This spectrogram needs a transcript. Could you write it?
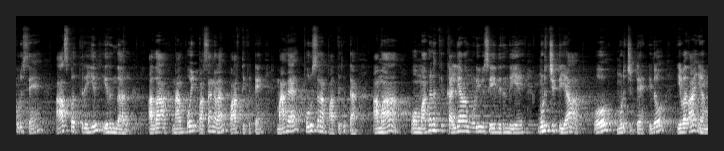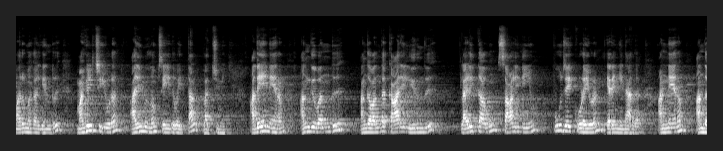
புருஷன் ஆஸ்பத்திரியில் இருந்தார். அதான் நான் போய் பசங்களை பார்த்துக்கிட்டேன். மக புருஷனை பார்த்துக்கிட்டா. ஆமாம் உன் மகனுக்கு கல்யாணம் முடிவு செய்திருந்தியே. முடிச்சிட்டியா? ஓ முடிச்சிட்டேன். இதோ இவ தான் என் மருமகள் என்று மகிழ்ச்சியுடன் அறிமுகம் செய்து வைத்தாள் லட்சுமி. அதே நேரம் அங்கு வந்து அங்கே வந்த காரில் இருந்து லலிதாவும் சாலினியும் பூஜை கூடையுடன் இறங்கினார்கள். அந்நேரம் அந்த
